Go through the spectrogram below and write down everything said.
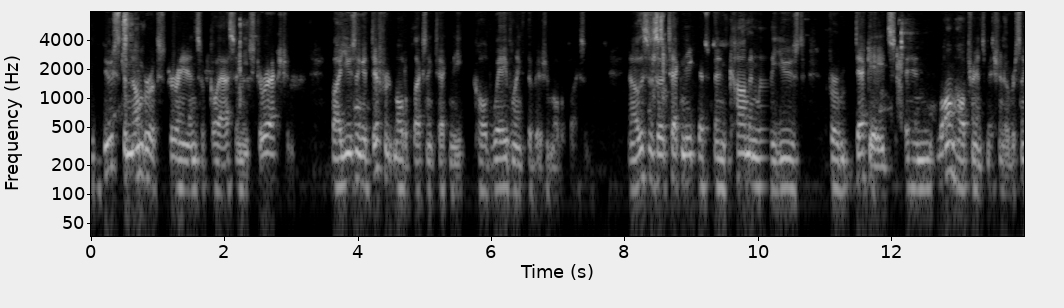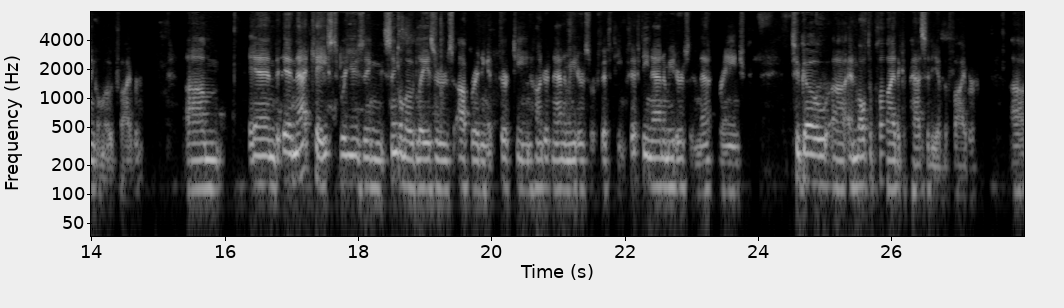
reduce the number of strands of glass in each direction by using a different multiplexing technique called wavelength division multiplexing. Now, this is a technique that's been commonly used for decades in long haul transmission over single mode fiber. Um, and in that case, we're using single mode lasers operating at 1300 nanometers or 1550 nanometers in that range to go uh, and multiply the capacity of the fiber. Uh,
